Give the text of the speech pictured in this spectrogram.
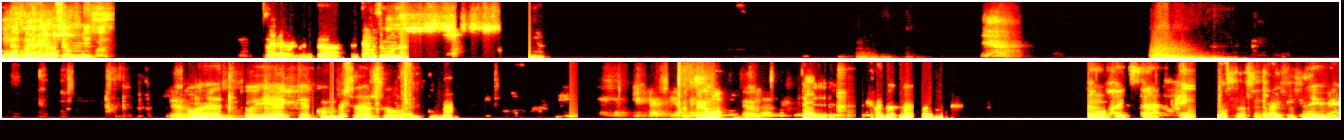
Después de la opción, mis. Estamos en una. Ya. Hoy, hoy día hay que conversar sobre el tema. Pero la- cómo afecta en nuestra desarrollo sostenible.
